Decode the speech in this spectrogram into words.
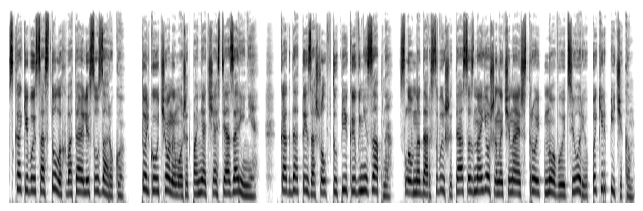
Вскакиваю со стула, хватая лесу за руку. Только ученый может понять счастье озарения. Когда ты зашел в тупик и внезапно, словно дар свыше, ты осознаешь и начинаешь строить новую теорию по кирпичикам.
